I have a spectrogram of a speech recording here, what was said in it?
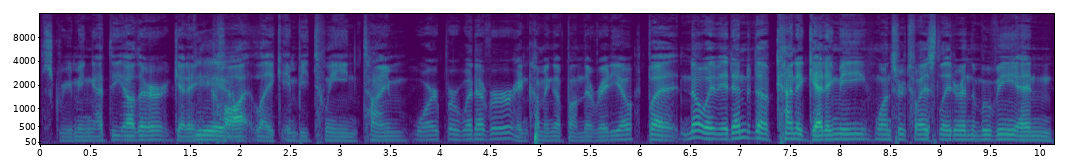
screaming at the other, getting yeah. caught like in between time warp or whatever, and coming up on their radio. But no, it, it ended up kind of getting me once or twice later in the movie, and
